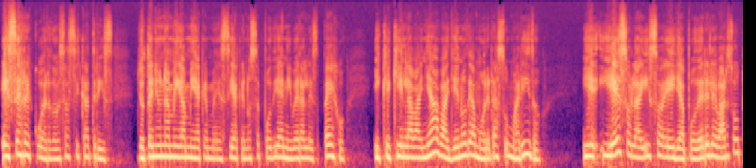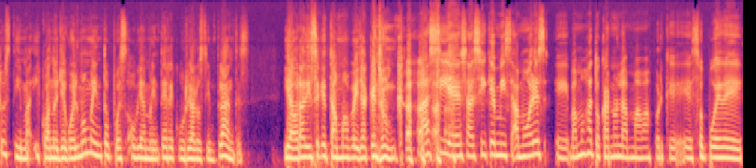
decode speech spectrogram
ese recuerdo, esa cicatriz. Yo tenía una amiga mía que me decía que no se podía ni ver al espejo y que quien la bañaba lleno de amor era su marido. Y, y eso la hizo a ella poder elevar su autoestima y cuando llegó el momento, pues obviamente recurrió a los implantes. Y ahora dice que está más bella que nunca. Así es, así que mis amores, eh, vamos a tocarnos las mamas porque eso puede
